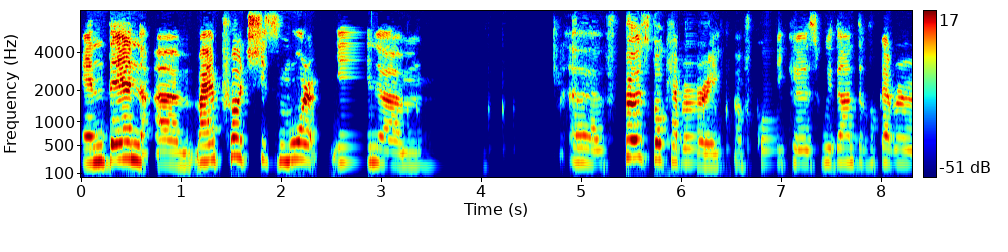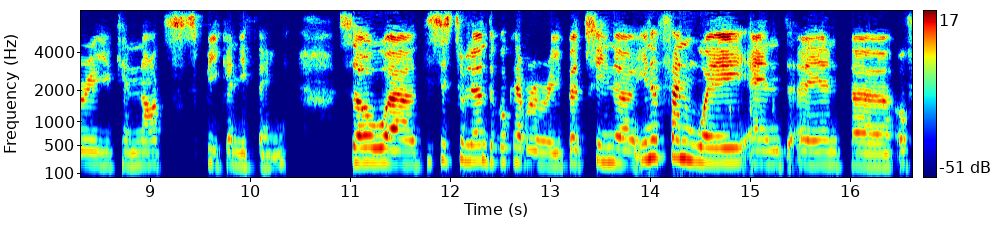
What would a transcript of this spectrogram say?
and then um, my approach is more in um, uh, first vocabulary, of course, because without the vocabulary you cannot speak anything. So uh, this is to learn the vocabulary, but in a, in a fun way, and and uh, of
